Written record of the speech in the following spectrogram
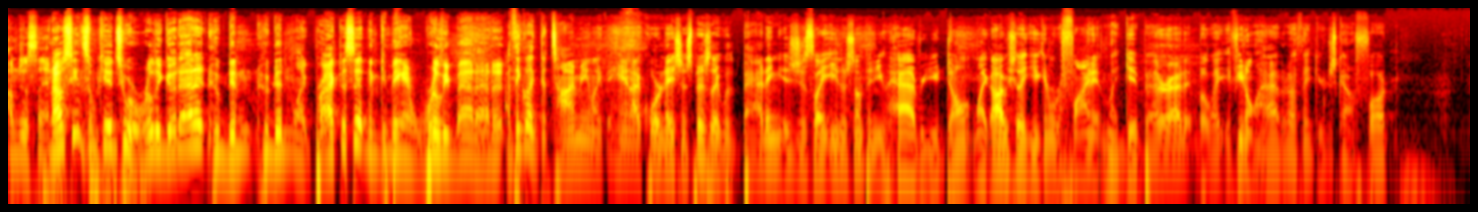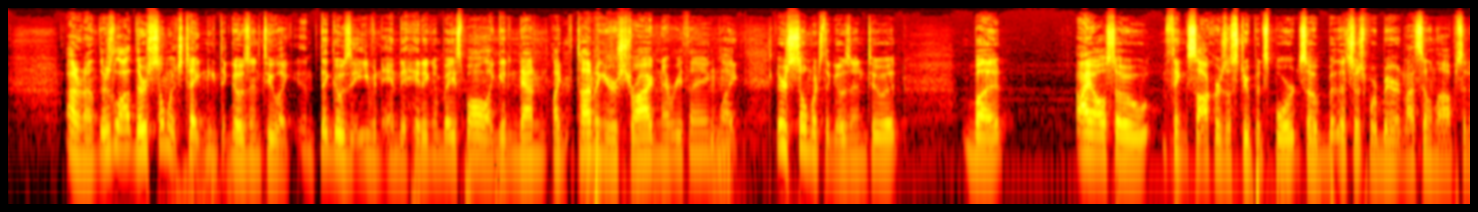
I don't know. I'm just saying. I've seen some kids who are really good at it who didn't who didn't like practice it and being really bad at it. I think like the timing, like the hand-eye coordination, especially like with batting, is just like either something you have or you don't. Like obviously, like you can refine it and like get better at it, but like if you don't have it, I think you're just kind of fucked. I don't know. There's a lot. There's so much technique that goes into like that goes even into hitting a baseball, like getting down, like the timing of your stride and everything. Mhm. Like there's so much that goes into it. But I also think soccer's a stupid sport. So but that's just where Barrett and I sit on the opposite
